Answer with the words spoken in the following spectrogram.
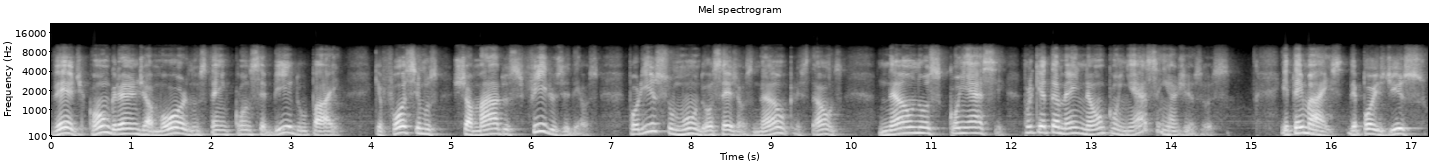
Vede, com grande amor nos tem concebido o Pai que fôssemos chamados filhos de Deus. Por isso o mundo, ou seja, os não cristãos, não nos conhece, porque também não conhecem a Jesus. E tem mais, depois disso,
